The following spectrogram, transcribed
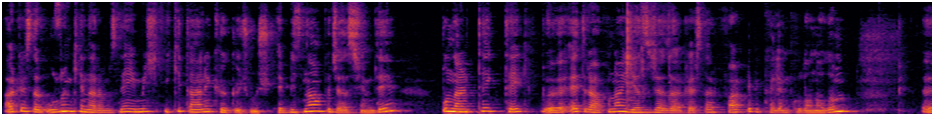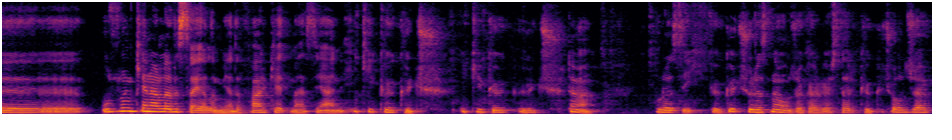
Arkadaşlar uzun kenarımız neymiş? 2 tane kök 3'müş. E biz ne yapacağız şimdi? Bunların tek tek e, etrafına yazacağız arkadaşlar. Farklı bir kalem kullanalım. Ee, uzun kenarları sayalım ya da fark etmez. Yani 2 kök 3. 2 kök 3 değil mi? Burası 2 kök 3. Şurası ne olacak arkadaşlar? Kök 3 olacak.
